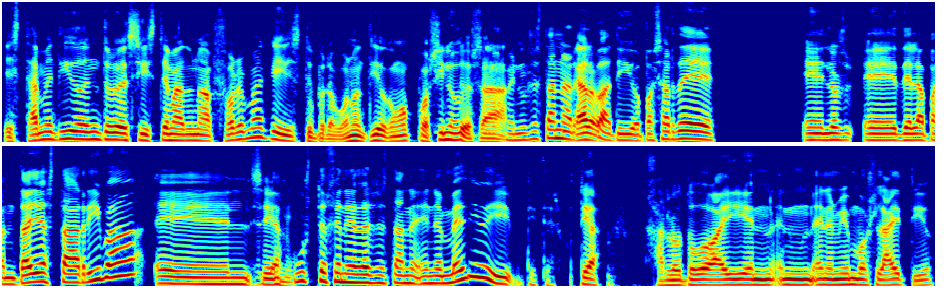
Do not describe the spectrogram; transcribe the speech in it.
está metido dentro del sistema de una forma que dices tú, pero bueno, tío, ¿cómo es posible? lo- o sea, los menús están claro. arriba, tío. Pasar de. Eh, los, eh, de la pantalla está arriba, eh, el, Sí. de ajustes generales están en el medio y dices, hostia, dejarlo todo ahí en, en- en el mismo slide, tío.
